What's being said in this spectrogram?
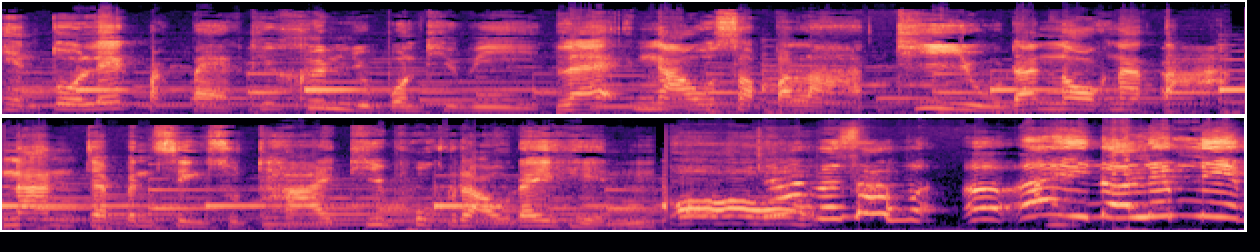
เห็นตัวเลขแปลกๆที่ขึ้นอยู่บนทีวี และเงาสัตว์ประหลาดที่อยู่ด้านนอกหน้าต่างนั่นจะเป็นสิ่งสุดท้ายที่พวกเราได้เห็นโอ้ใช่ภาษาเออไอ้ยโดนเล่มหนีบ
